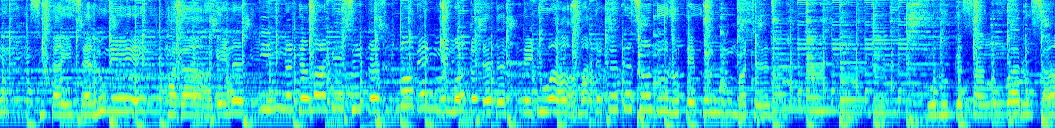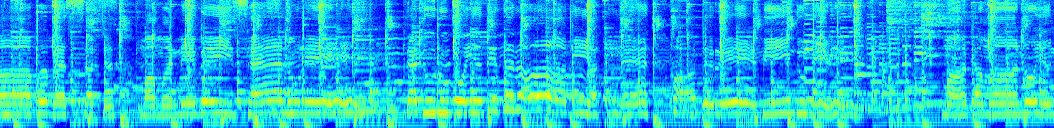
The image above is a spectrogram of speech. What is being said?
සිතයි සැලුනේ. හදාගෙන ඉන්නට මගේ සිත නොදෙන්නේ මොකටද දෙඩුවා මතකද සොඳුරු තෙපුල් මට? මුරුක සංවරු සාප වැස්සට මම නෙවෙයි සෑලුනේ. දැදුරු ඔය දෙදරාගියත් නෑ ආදරේ බීඳුනේ. මා තමා නොයනු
